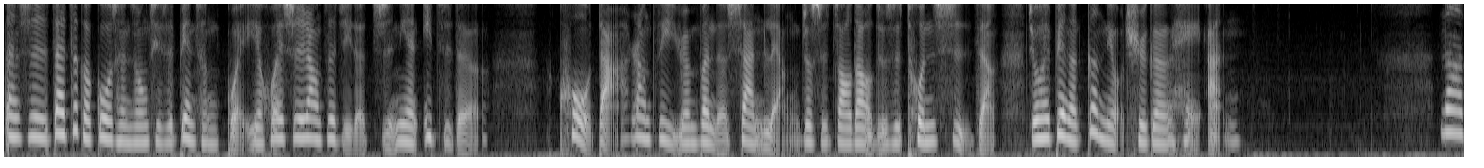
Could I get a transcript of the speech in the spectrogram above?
但是在这个过程中，其实变成鬼也会是让自己的执念一直的扩大，让自己原本的善良就是遭到就是吞噬，这样就会变得更扭曲、更黑暗。那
